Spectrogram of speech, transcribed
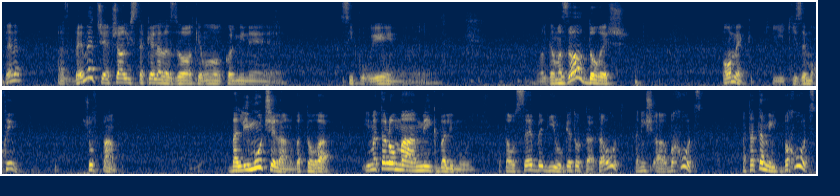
בסדר? אז באמת שאפשר להסתכל על הזוהר כמו כל מיני סיפורים, אבל גם הזוהר דורש עומק, כי, כי זה מוחים. שוב פעם, בלימוד שלנו, בתורה, אם אתה לא מעמיק בלימוד, אתה עושה בדיוק את אותה טעות, אתה נשאר בחוץ, אתה תמיד בחוץ.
